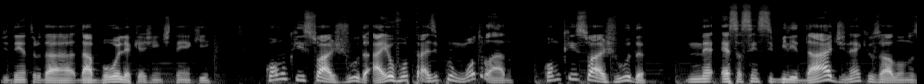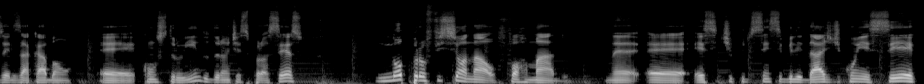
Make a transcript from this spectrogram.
de dentro da, da bolha que a gente tem aqui. Como que isso ajuda? Aí eu vou trazer para um outro lado. Como que isso ajuda né, essa sensibilidade né, que os alunos eles acabam é, construindo durante esse processo no profissional formado? Né, é, esse tipo de sensibilidade de conhecer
